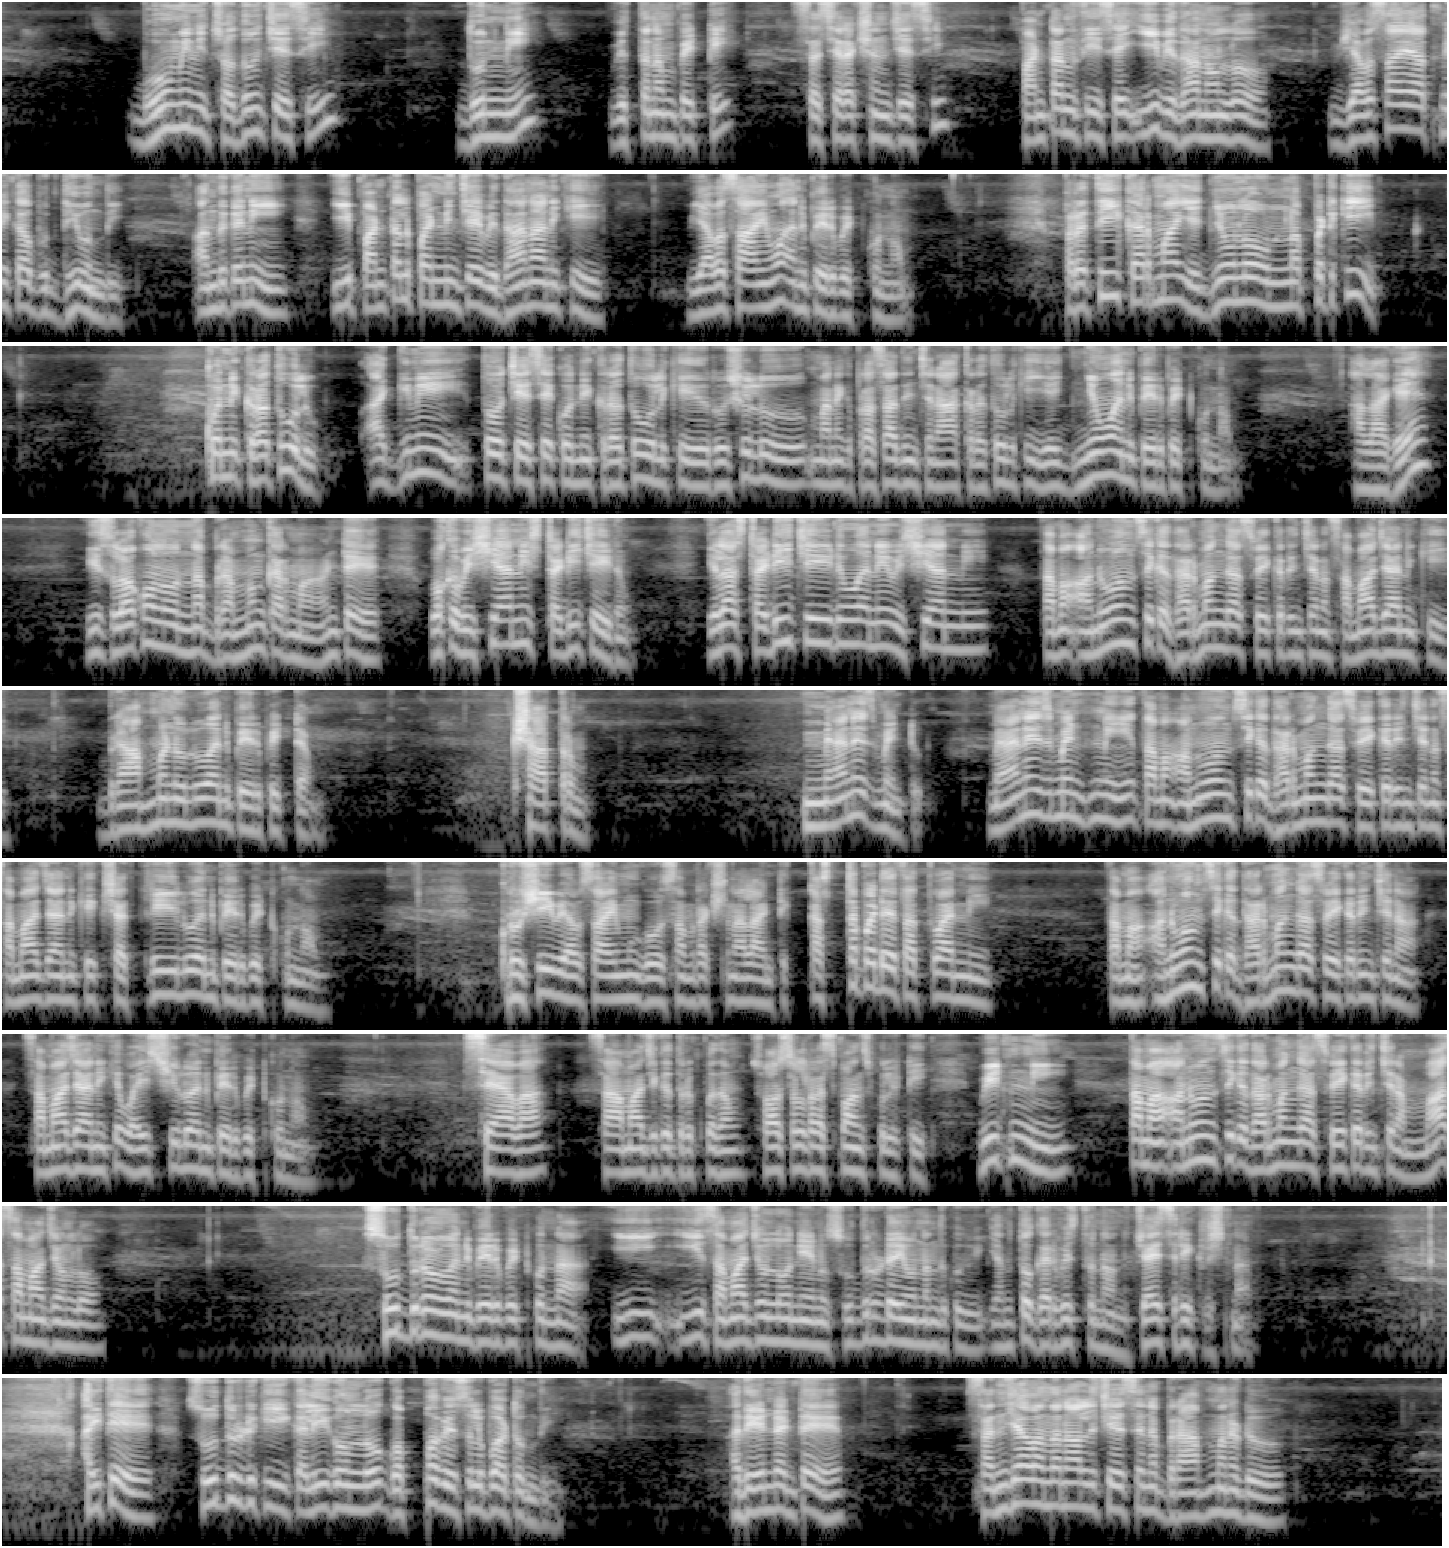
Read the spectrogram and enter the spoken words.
భూమిని చదును చేసి దున్ని విత్తనం పెట్టి సస్యరక్షణ చేసి పంటను తీసే ఈ విధానంలో వ్యవసాయాత్మిక బుద్ధి ఉంది. అందుకని ఈ పంటలు పండించే విధానానికి వ్యవసాయం అని పేరు పెట్టుకున్నాం. ప్రతి కర్మ యజ్ఞంలో ఉన్నప్పటికీ కొన్ని క్రతువులు అగ్నితో చేసే కొన్ని క్రతువులకి ఋషులు మనకి ప్రసాదించిన ఆ క్రతువులకి యజ్ఞం అని పేరు పెట్టుకున్నాం. అలాగే ఈ శ్లోకంలో ఉన్న బ్రహ్మం కర్మ అంటే ఒక విషయాన్ని స్టడీ చేయడం. ఇలా స్టడీ చేయడం అనే విషయాన్ని తమ అనువంశిక ధర్మంగా స్వీకరించిన సమాజానికి బ్రాహ్మణులు అని పేరు పెట్టాం. క్షాత్రం. మేనేజ్మెంటు. మేనేజ్మెంట్ని తమ అనువంశిక ధర్మంగా స్వీకరించిన సమాజానికి క్షత్రియులు అని పేరు పెట్టుకున్నాం. కృషి వ్యవసాయం గో సంరక్షణ లాంటి కష్టపడే తత్వాన్ని తమ అనువంశిక ధర్మంగా స్వీకరించిన సమాజానికి వైశ్యులు అని పేరు పెట్టుకున్నాం. సేవ సామాజిక దృక్పథం సోషల్ రెస్పాన్సిబిలిటీ వీటిని తమ అనువంశిక ధర్మంగా స్వీకరించిన మా సమాజంలో శూద్రుడు అని పేరు పెట్టుకున్న ఈ ఈ సమాజంలో నేను శూద్రుడై ఉన్నందుకు ఎంతో గర్విస్తున్నాను. జై శ్రీకృష్ణ. అయితే శూద్రుడికి ఈ కలియుగంలో గొప్ప వెసులుబాటు ఉంది. అదేంటంటే సంధ్యావందనాలు చేసిన బ్రాహ్మణుడు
